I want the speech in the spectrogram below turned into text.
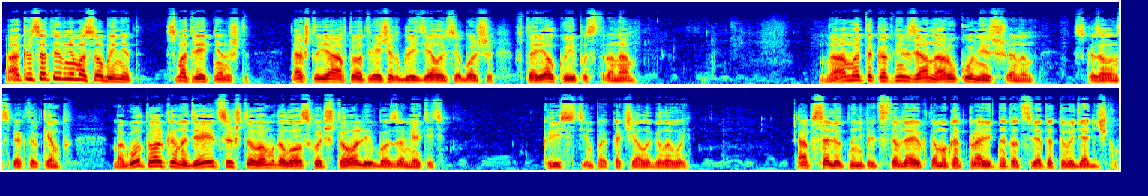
А красоты в нем особой нет, смотреть не на что так что я в тот вечер глядел и все больше в тарелку и по сторонам. — Нам это как нельзя на руку, мисс Шеннон, — сказал инспектор Кемп. — Могу только надеяться, что вам удалось хоть что-либо заметить. Кристин покачала головой. — Абсолютно не представляю, кто мог отправить на тот свет этого дядечку.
